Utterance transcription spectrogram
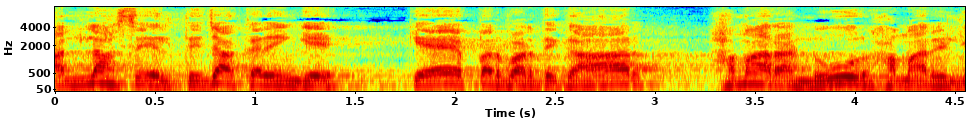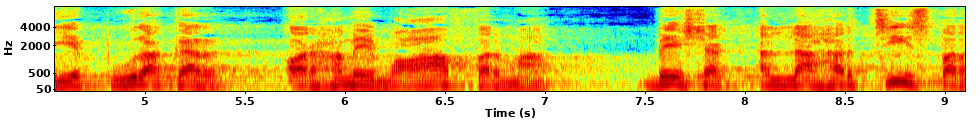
अल्लाह से इल्तिजा करेंगे कि परवरदिगार हमारा नूर हमारे लिए पूरा कर और हमें मुआफ फरमा। बेशक अल्लाह हर चीज़ पर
